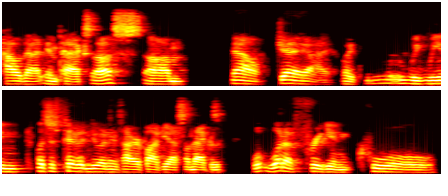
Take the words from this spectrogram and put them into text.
how that impacts us. Um, now gen ai like we, we can let's just pivot and do an entire podcast on that because what, what a freaking cool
